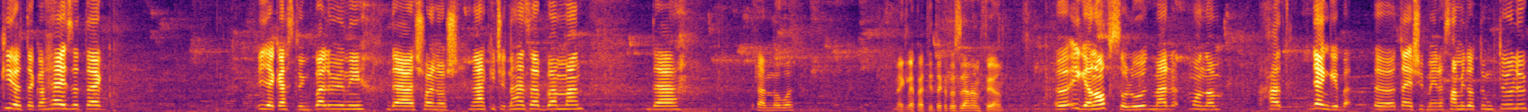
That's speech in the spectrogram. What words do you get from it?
Kijöttek a helyzetek, igyekeztünk belőni, de sajnos már kicsit nehezebben ment, de rendben volt. Meglepett titeket az ellenfél? Ö, igen, abszolút, mert mondom, hát gyengébb ö, teljesítményre számítottunk tőlük,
